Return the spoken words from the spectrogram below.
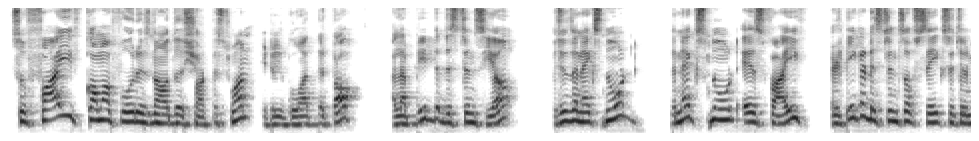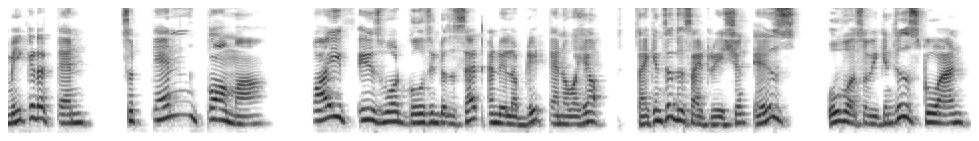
So 5 comma 4 is now the shortest one. It will go at the top I'll update the distance here, which is the next node. The next node is 5. I'll take a distance of 6, which will make it a 10. So 10 comma 5 is what goes into the set and we'll update 10 over here. So I can say this iteration is over. So we can just go and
